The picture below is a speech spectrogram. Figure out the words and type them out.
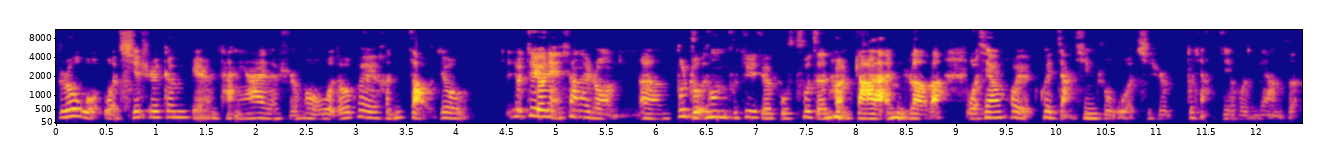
比如我我其实跟别人谈恋爱的时候，我都会很早就就就有点像那种嗯不主动、不拒绝、不负责那种渣男，你知道吧？我先会会讲清楚，我其实不想结婚这样子，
